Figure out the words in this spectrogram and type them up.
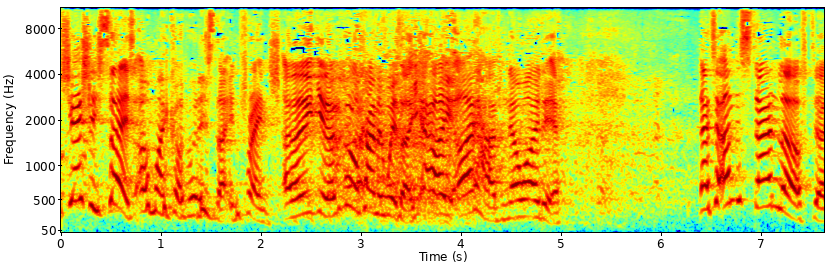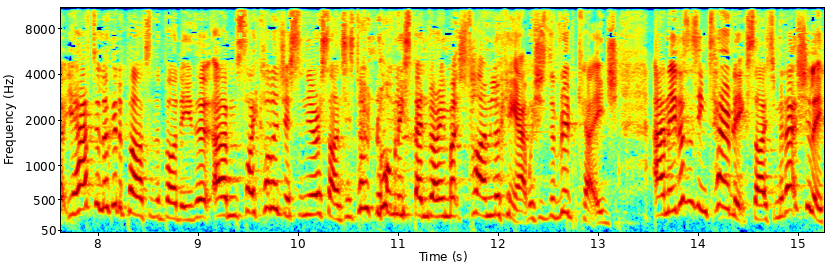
she actually says, Oh my God, what is that in French? And I think, you know, we're all kind of with her. Yeah, I, I have no idea. Now, to understand laughter, you have to look at a part of the body that um, psychologists and neuroscientists don't normally spend very much time looking at, which is the rib cage. And it doesn't seem terribly exciting, but actually,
